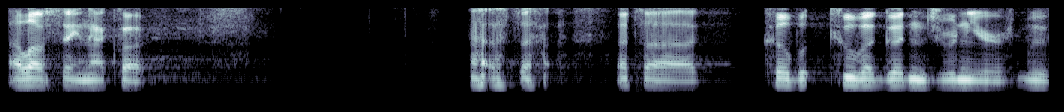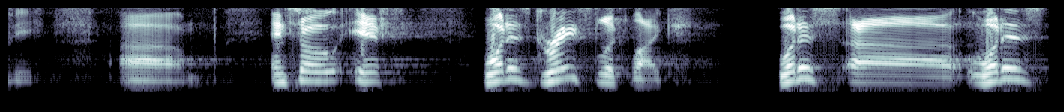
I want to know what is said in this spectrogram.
I love saying that quote. that's a that's a Cuba, Gooding Jr. movie. Um, and so, if what does grace look like? What is uh, what is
